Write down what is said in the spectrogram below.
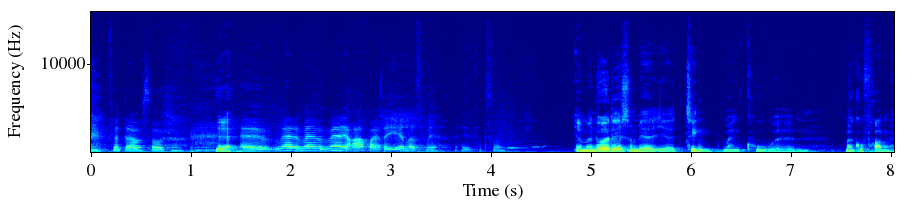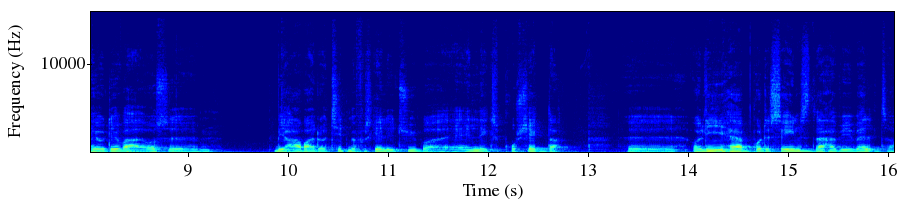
på dagsordenen. Ja. Øh, hvad, hvad, hvad arbejder I ellers med øh, for tiden? Jamen noget af det, som jeg, jeg tænkte, man kunne, øh, man kunne fremhæve, det var også, øh, vi arbejder tit med forskellige typer af anlægsprojekter. Øh, og lige her på det seneste, der har vi valgt at,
